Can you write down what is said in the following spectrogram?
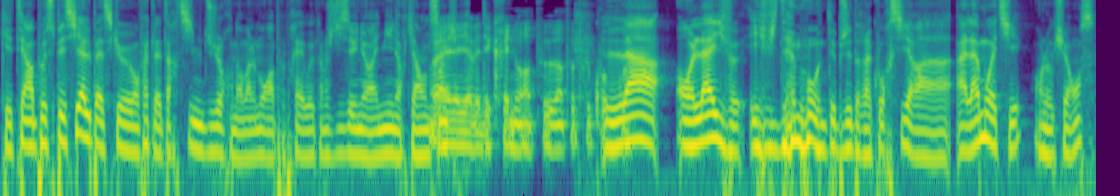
qui était un peu spécial parce que en fait la tartime dure normalement à peu près ouais comme je disais 1h30 1h45 Ouais, il y avait des créneaux un peu un peu plus courts. quoi. Là, en live, évidemment, on était obligé de raccourcir à, à la moitié, en l'occurrence.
